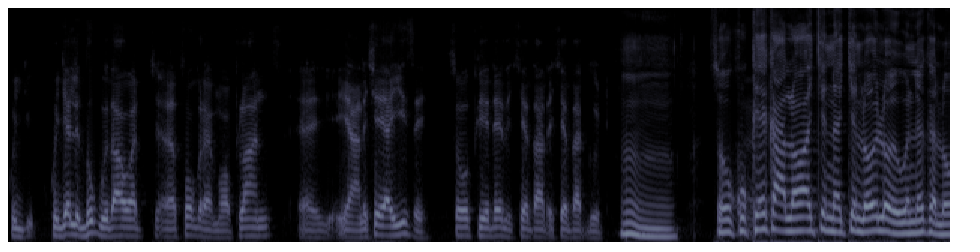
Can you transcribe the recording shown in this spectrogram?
ku- jali book without uh, program or plans uh, yeah che ya easy so pide na che that che that good hmm so ku ke ka lo chin na chin lo lo wen le ke lo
